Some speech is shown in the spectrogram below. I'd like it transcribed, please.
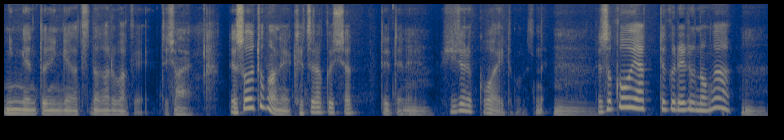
人間と人間がつながるわけでしょ。はい。でそういうとこがね欠落しちゃっててね、うん。非常に怖いと思うんですね。うん。でそこをやってくれるのがうん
